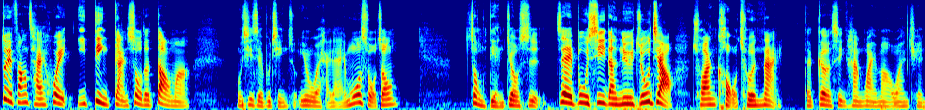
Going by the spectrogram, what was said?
对方才会一定感受得到吗？我其实也不清楚，因为我也还在摸索中。重点就是这部戏的女主角川口春奈。的个性和外貌完全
